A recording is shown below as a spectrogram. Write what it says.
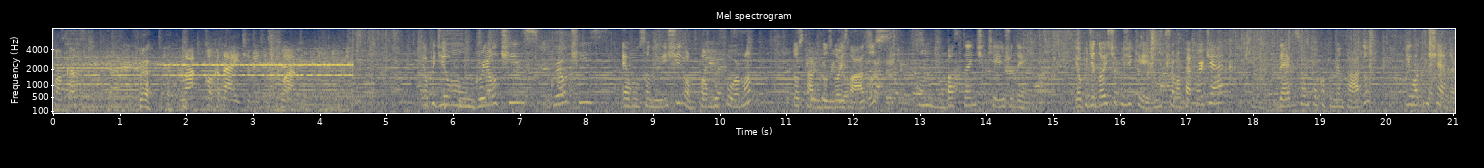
Coca. Lá, Coca Diet, né, gente? Claro. Eu pedi um grilled cheese. Grilled cheese é um sanduíche, um pão de forma, tostado dos dois lados, com bastante queijo dentro. Eu pedi dois tipos de queijo, um que chama pepper jack, que deve ser um pouco apimentado, e o outro cheddar.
